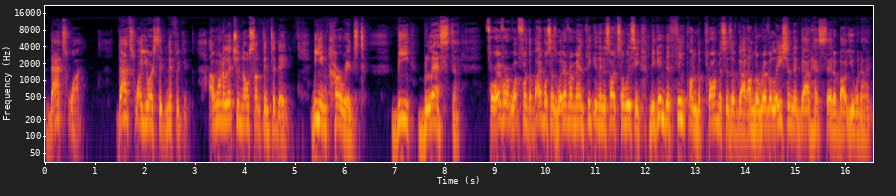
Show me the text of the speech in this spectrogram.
That's why. That's why you are significant. I want to let you know something today. Be encouraged be blessed. Forever, for the Bible says, whatever a man thinketh in his heart, so is he. Begin to think on the promises of God, on the revelation that God has said about you and I.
